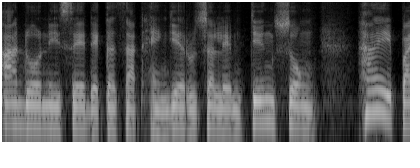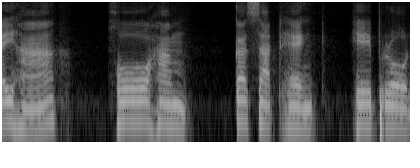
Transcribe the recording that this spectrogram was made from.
อาโดนิเซเดกษัตริย์แห่งเยรูซาเล็มจึงทรงให้ไปหาโฮฮัม กษัตริย์แห่งเฮบรน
